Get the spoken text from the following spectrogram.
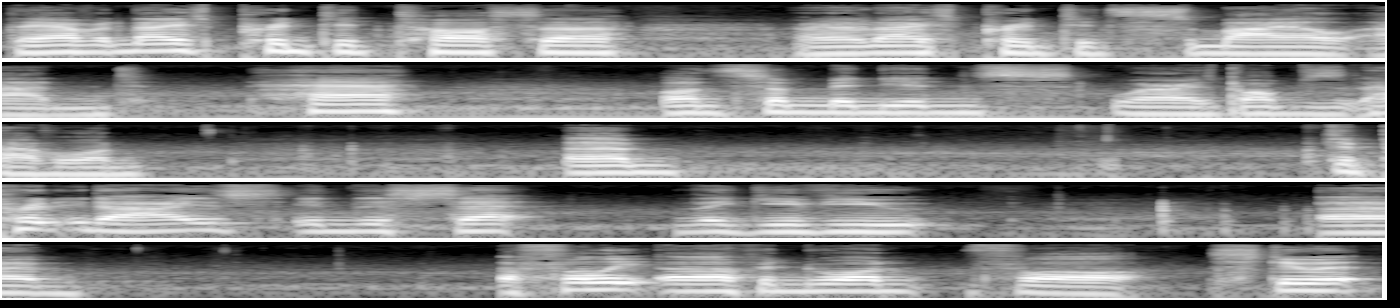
They have a nice printed torso and a nice printed smile and hair on some minions, whereas Bob doesn't have one. Um, the printed eyes in this set, they give you um, a fully opened one for Stuart,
